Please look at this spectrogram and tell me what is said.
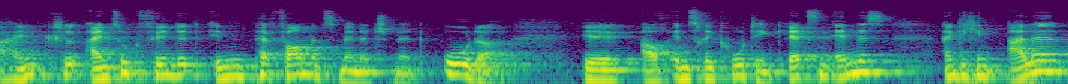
Einzug findet in Performance Management oder äh, auch ins Recruiting. Letzten Endes eigentlich in alle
